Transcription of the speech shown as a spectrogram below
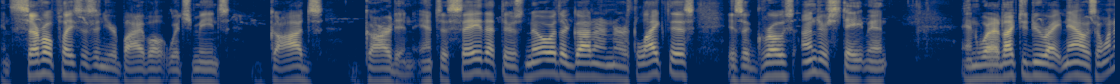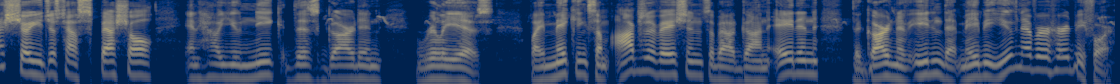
in several places in your Bible, which means God's garden. And to say that there's no other God on earth like this is a gross understatement. And what I'd like to do right now is I want to show you just how special and how unique this garden really is by making some observations about Gan Eden, the Garden of Eden, that maybe you've never heard before.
